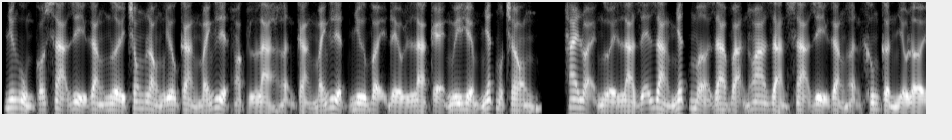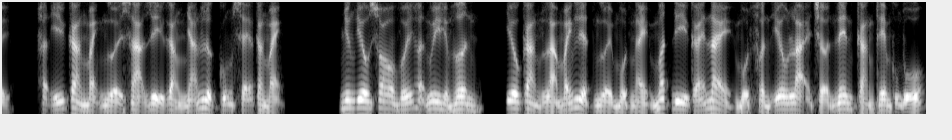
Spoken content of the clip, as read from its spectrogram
Nhưng ủng có xạ gì gẳng người trong lòng yêu càng mãnh liệt hoặc là hận càng mãnh liệt như vậy đều là kẻ nguy hiểm nhất một trong. Hai loại người là dễ dàng nhất mở ra vạn hoa giản xạ gì gẳng hận không cần nhiều lời, hận ý càng mạnh người xạ gì gẳng nhãn lực cũng sẽ càng mạnh. Nhưng yêu so với hận nguy hiểm hơn, yêu càng là mãnh liệt người một ngày mất đi cái này một phần yêu lại trở nên càng thêm khủng bố.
